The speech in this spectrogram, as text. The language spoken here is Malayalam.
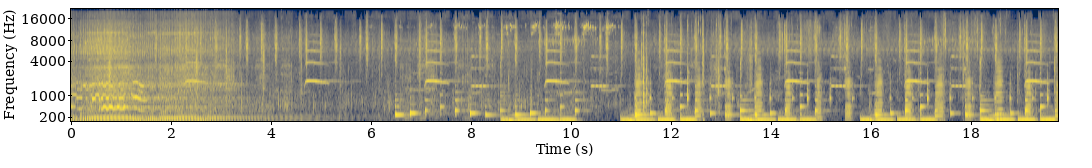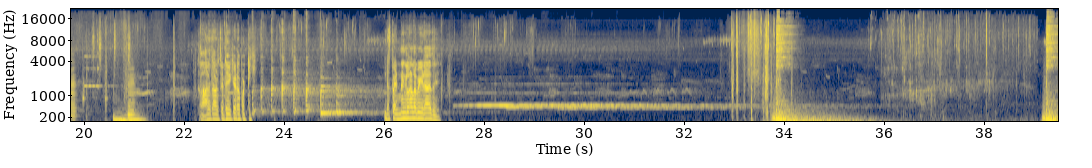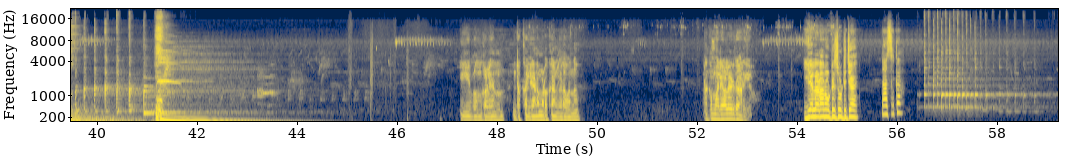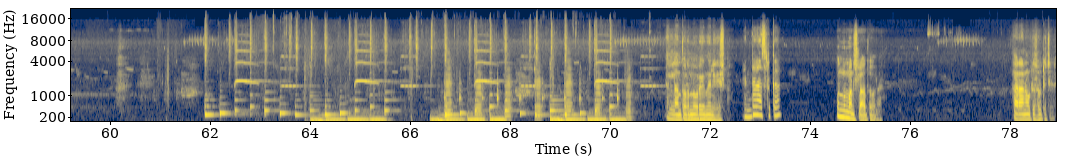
കാൽ താഴ്ത്തിട്ടേക്കട പട്ടി. എന്റെ പെണ്ണുങ്ങളുള്ള വീടായത് ഈ ബംഗാളിയൻ എന്റെ കല്യാണം മുടക്കാനല്ലട വന്ന്. നിനക്ക് മലയാളം എഴുതാൻ അറിയോ? ഈ അല്ലടാ നോട്ടീസ് ഒട്ടിച്ച. നാസർക്ക. എല്ലാം തുറന്നു പറയുന്നതിന് ഇഷ്ടം എന്താ നാസർക്ക? ഒന്നും മനസ്സിലാത്ത പോലെ. ആരാ നോട്ടീസ് ഒട്ടിച്ചത്?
